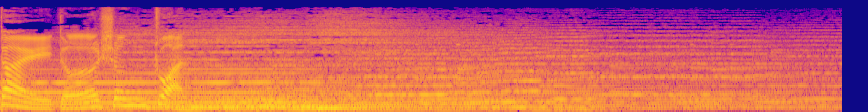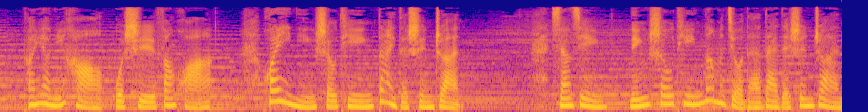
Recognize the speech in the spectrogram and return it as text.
戴德生传。朋友您好，我是芳华，欢迎您收听《戴德生传》。相信您收听那么久的《戴德生传》，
